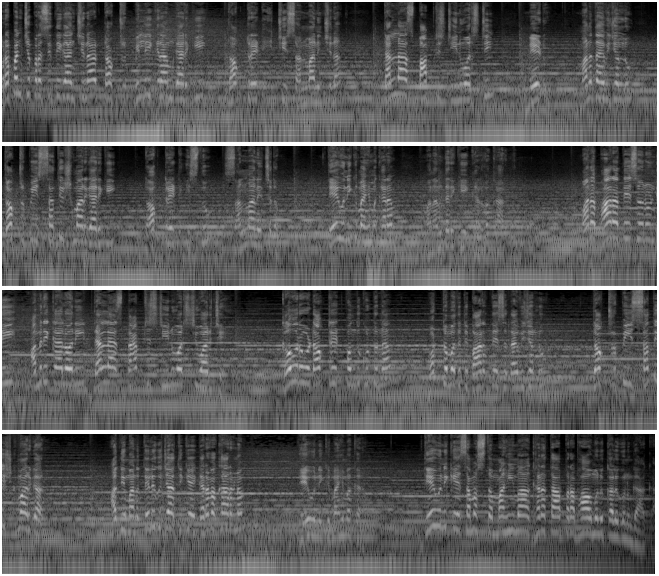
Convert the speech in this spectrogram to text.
ప్రపంచ ప్రసిద్ధిగాంచిన doctor Billy Graham గారికి డాక్టరేట్ ఇచ్చి సన్మానించిన డల్లాస్ బాప్టిస్ట్ యూనివర్సిటీ నేడు మన దైవజనులు డాక్టర్ పి సతీష్ కుమార్ గారికి డాక్టరేట్ ఇస్తూ సన్మానించడం దేవునికి మహిమకరం మనందరికీ గర్వకారణం. మన భారతదేశం నుండి అమెరికాలోని డల్లాస్ బాప్టిస్ట్ యూనివర్సిటీ వారిచే గౌరవ డాక్టరేట్ పొందుకుంటున్న మొట్టమొదటి భారతదేశ దైవజనులు డాక్టర్ పి సతీష్ కుమార్ గారు. అది మన తెలుగు జాతికే గర్వకారణం దేవునికి మహిమకరం. దేవునికే సమస్త మహిమ ఘనత ప్రభావములు కలుగునుగాక.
